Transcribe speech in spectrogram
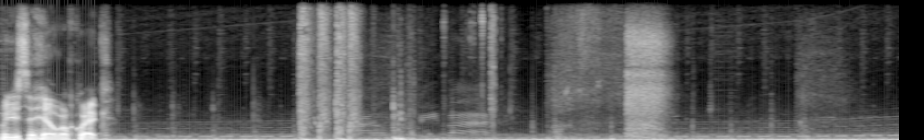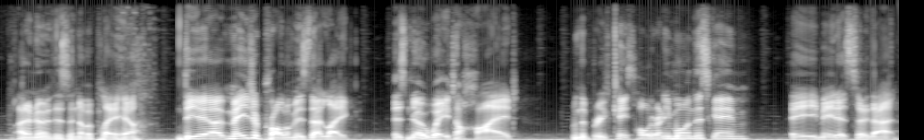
We need to heal real quick. I don't know if there's another player here. The uh, major problem is that, like, there's no way to hide from the briefcase holder anymore in this game. They made it so that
